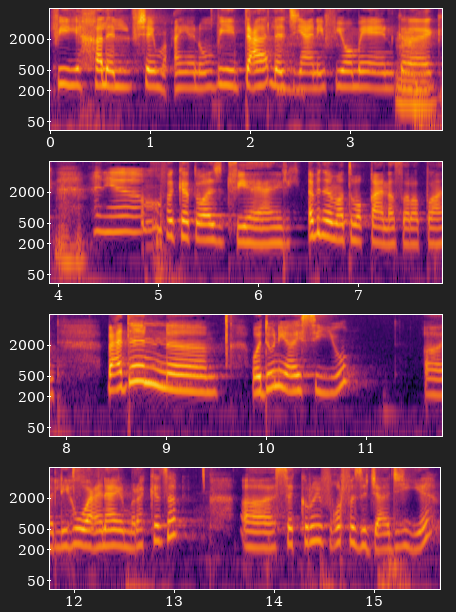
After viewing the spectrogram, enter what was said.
في خلل في شيء معين وبيتعالج يعني في يومين كذاك. يعني ما فكرت واجد فيها يعني ابدا ما توقعنا سرطان. بعدين آه ودوني ICU اللي هو عناية مركزة آه سكروني في غرفة زجاجية.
